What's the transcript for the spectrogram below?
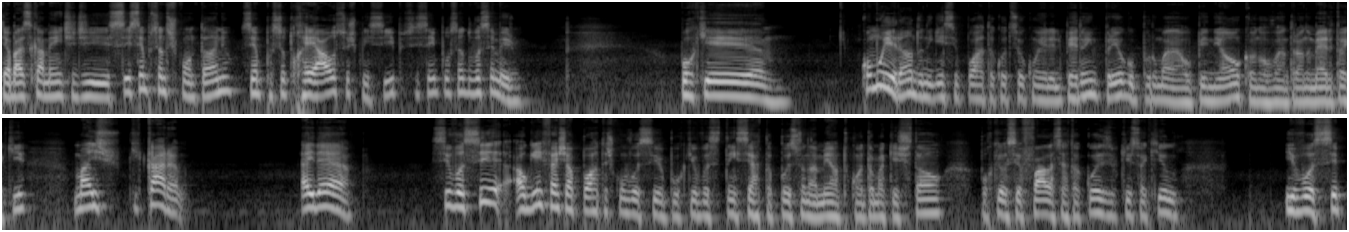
que é basicamente de ser 100% espontâneo, 100% real aos seus princípios e 100% você mesmo. Porque como o Irando ninguém se importa aconteceu com ele, ele perdeu o emprego por uma opinião que eu não vou entrar no mérito aqui, mas que cara, a ideia é se você alguém fecha portas com você porque você tem certo posicionamento quanto a uma questão, porque você fala certa coisa, porque isso aquilo, e você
